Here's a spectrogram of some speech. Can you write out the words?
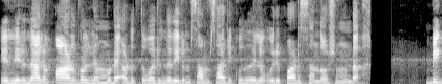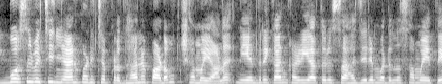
എന്നിരുന്നാലും ആളുകൾ നമ്മുടെ അടുത്ത് വരുന്നതിലും സംസാരിക്കുന്നതിലും ഒരുപാട് സന്തോഷമുണ്ട്. ബിഗ് ബോസിൽ വെച്ച് ഞാൻ പഠിച്ച പ്രധാന പാഠം ക്ഷമയാണ്. നിയന്ത്രിക്കാൻ കഴിയാത്തൊരു സാഹചര്യം വരുന്ന സമയത്തെ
